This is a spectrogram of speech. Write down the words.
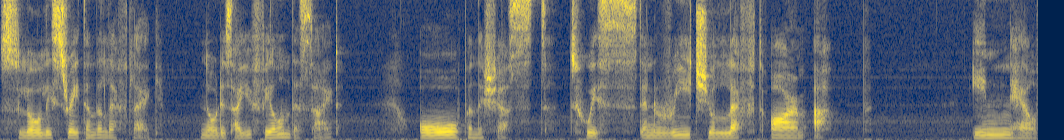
Slowly straighten the left leg. Notice how you feel on this side. Open the chest, twist, and reach your left arm up. Inhale,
